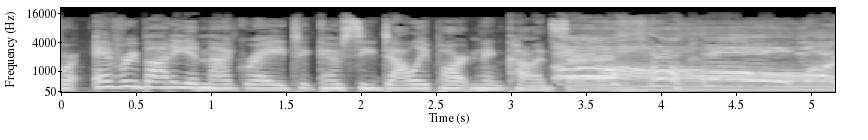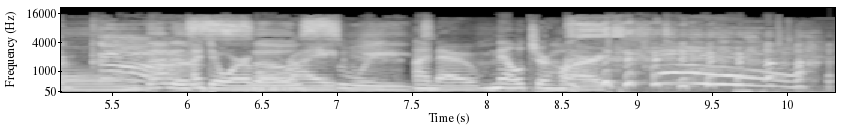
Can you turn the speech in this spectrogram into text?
for everybody in my grade to go see Dolly Parton in concert. Oh my God! that is Adorable, so right? sweet. I know, melt your heart.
